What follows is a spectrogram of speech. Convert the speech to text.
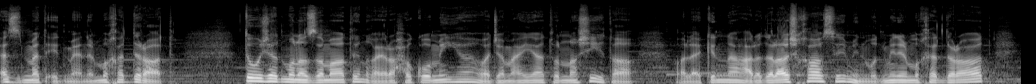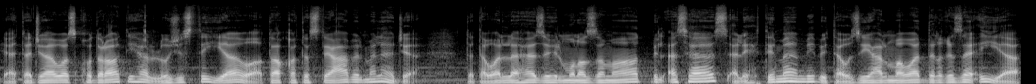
أزمة إدمان المخدرات. توجد منظمات غير حكومية وجمعيات نشيطة ولكن عدد الأشخاص من مدمن المخدرات يتجاوز قدراتها اللوجستية وطاقة استيعاب الملاجئ. تتولى هذه المنظمات بالأساس الاهتمام بتوزيع المواد الغذائية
